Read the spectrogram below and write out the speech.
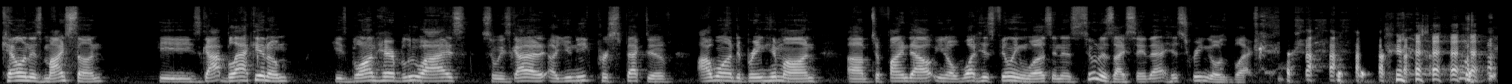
Kellen is my son. He's got black in him. He's blonde hair, blue eyes, so he's got a, a unique perspective. I wanted to bring him on um, to find out, you know, what his feeling was. And as soon as I say that, his screen goes black.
